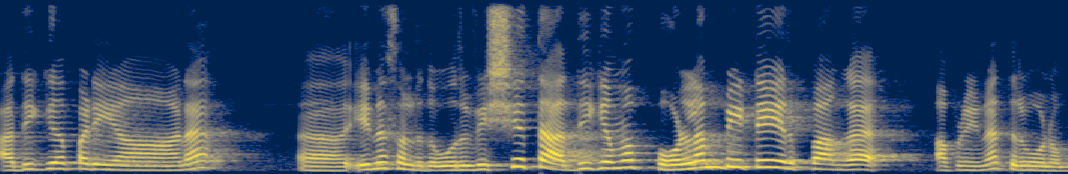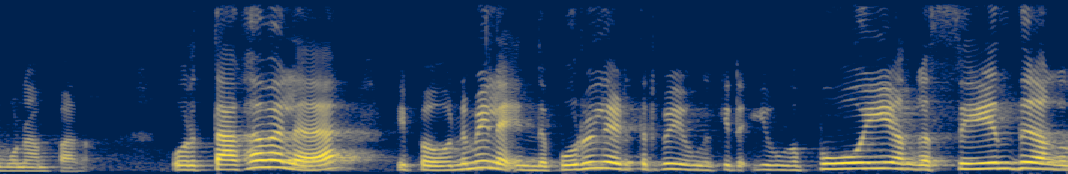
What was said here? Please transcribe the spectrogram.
அதிகப்படியான என்ன சொல்கிறது ஒரு விஷயத்தை அதிகமாக புலம்பிகிட்டே இருப்பாங்க அப்படின்னா திருவோணம் மூணாம் பாதம். ஒரு தகவலை இப்போ ஒன்றுமே இல்லை இந்த பொருளை எடுத்துகிட்டு போய் இவங்கக்கிட்ட இவங்க போய் அங்கே சேர்ந்து அங்கே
